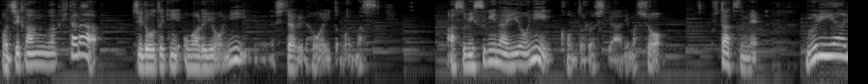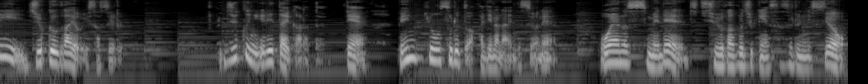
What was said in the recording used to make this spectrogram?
もう時間が来たら自動的に終わるようにしてあげた方がいいと思います。遊びすぎないようにコントロールしてあげましょう。二つ目、無理やり塾通いさせる。塾に入れたいからといって、勉強するとは限らないんですよね。親の勧めで中学受験させるにせよ、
